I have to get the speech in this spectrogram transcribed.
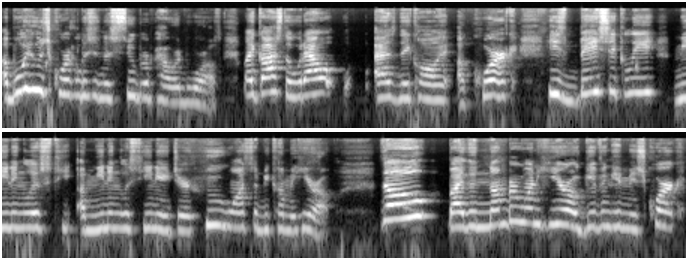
a boy who's quirkless in a superpowered world. Like Asta, without as they call it, a quirk. He's basically meaningless, te- a meaningless teenager who wants to become a hero. Though, by the number one hero giving him his quirk,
